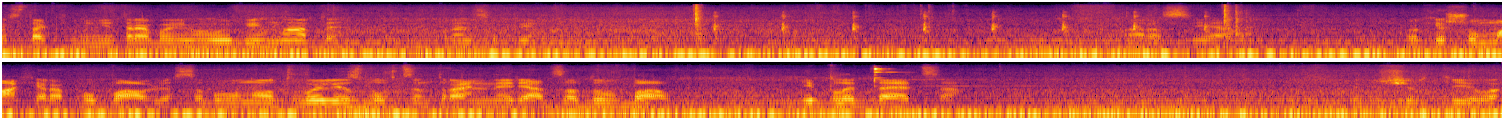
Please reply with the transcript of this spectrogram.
Ось так мені треба його обігнати. В принципі. Зараз я трохи шумахера побавлюся, бо воно от вилізло в центральний ряд, задовбав і плететься. Чертіло.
